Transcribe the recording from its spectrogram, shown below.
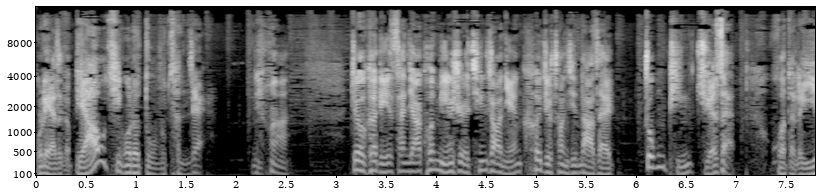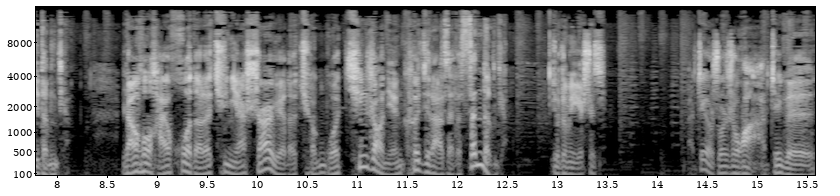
我连这个标题我都读不成噻，你看。这个课题参加昆明市青少年科技创新大赛中评决赛，获得了一等奖，然后还获得了去年十二月的全国青少年科技大赛的三等奖，就这么一个事情。啊，这个说实话啊，这个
